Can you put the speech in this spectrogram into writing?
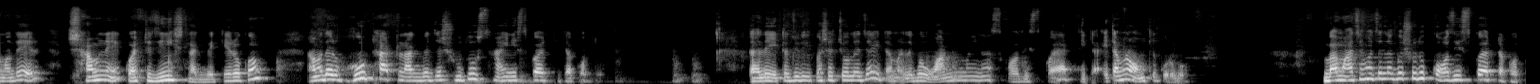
আমাদের সামনে কয়েকটা জিনিস লাগবে। কীরকম? আমাদের হুট হাট লাগবে যে শুধু সাইন স্কোয়ার থিটা কত? তাহলে এটা যদি পাশে চলে যায়, এটা আমরা লিখব one minus cos square theta এটা আমরা অঙ্কে করব। বা মাঝে মাঝে লাগবে শুধু কজ স্কোয়ারটা কত?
